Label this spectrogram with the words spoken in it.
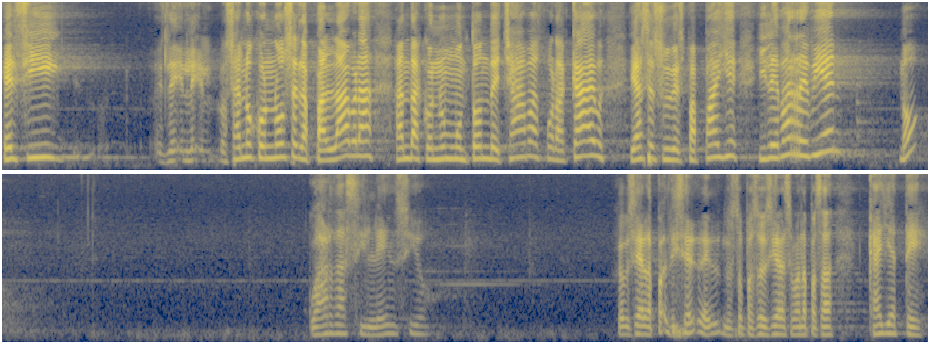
él sí, o sea, no conoce la palabra, anda con un montón de chavas por acá y hace su despapalle y le va re bien, ¿no? Guarda silencio. Dice, nuestro pastor decía la semana pasada, cállate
